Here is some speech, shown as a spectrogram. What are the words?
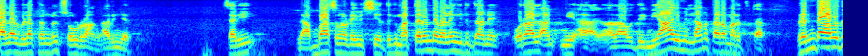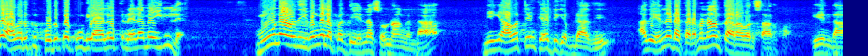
பல விளக்கங்கள் சொல்றாங்க அறிஞர். சரி இந்த அப்பாசனுடைய விஷயத்துக்கு மற்ற ரெண்டை விளங்கிட்டு தானே. ஒரு ஆள் அதாவது நியாயம் இல்லாமல் தர மறுத்துட்டார். ரெண்டாவது அவருக்கு கொடுக்கக்கூடிய அளவுக்கு நிலைமை இல்லை. மூணாவது இவங்களை பற்றி என்ன சொன்னாங்கன்னா நீங்கள் அவற்றையும் கேட்டுக்கப்படாது அது என்னடா கடமை? நான் தரேன் அவர் சார்பா. ஏண்டா?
